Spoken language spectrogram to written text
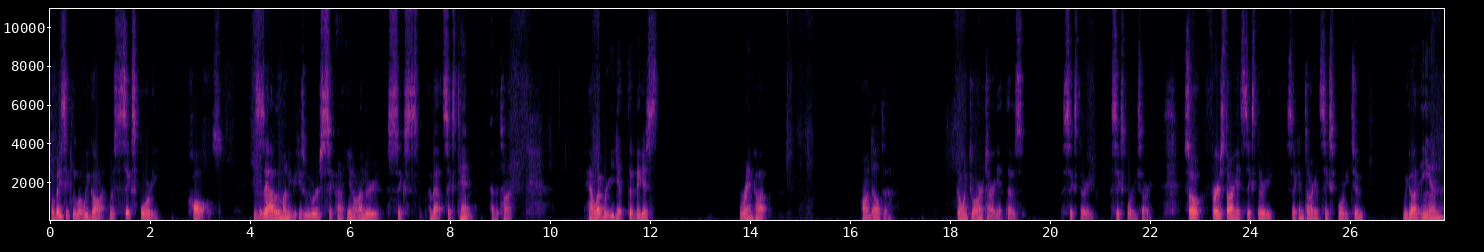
So basically, what we got was 640 calls. This is out of the money because we were, uh, you know, under six, about 610 at the time. However, you get the biggest ramp up on delta going to our target that was 630 640 sorry. So first target 630 second target 642 we got in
